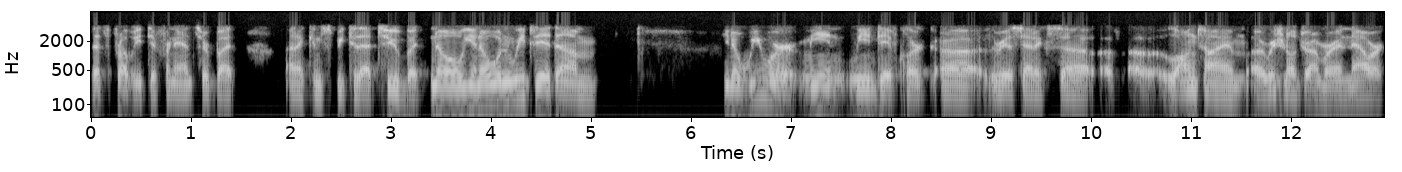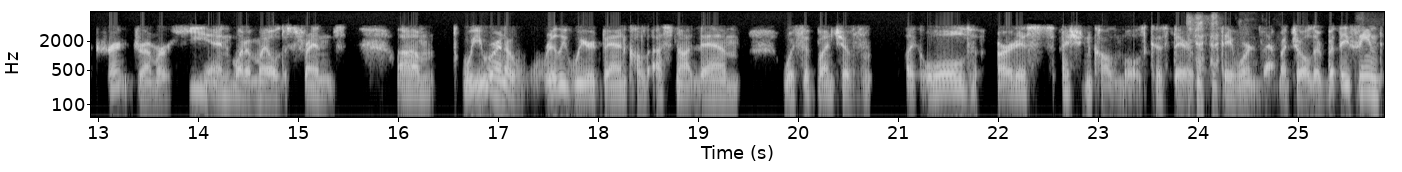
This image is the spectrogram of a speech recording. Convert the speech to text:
that's probably a different answer, but and I can speak to that too. But no, you know, when we did, um, you know, we were me and me and Dave Clark, uh, the Rheostatics, uh, a longtime original drummer and now our current drummer. He and one of my oldest friends. Um, we were in a really weird band called Us Not Them, with a bunch of like old artists. I shouldn't call them old because they're they weren't that much older, but they seemed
